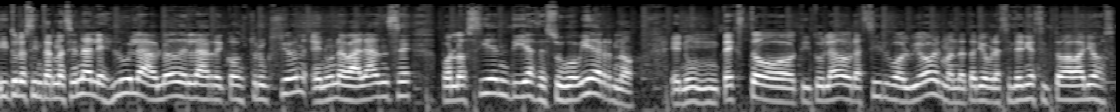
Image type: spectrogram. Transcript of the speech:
Títulos internacionales. Lula habló de la reconstrucción en una balance por los 100 días de su gobierno. En un texto titulado Brasil volvió, el mandatario brasileño citó a varios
